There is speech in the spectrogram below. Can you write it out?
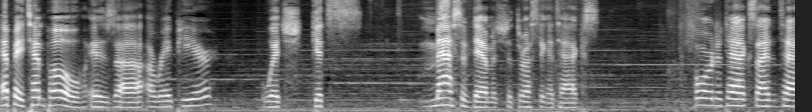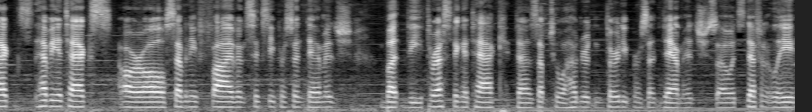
Epe Tempo is uh, a rapier, which gets massive damage to thrusting attacks. Forward attacks, side attacks, heavy attacks are all 75 and 60% damage, but the thrusting attack does up to 130% damage, so it's definitely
